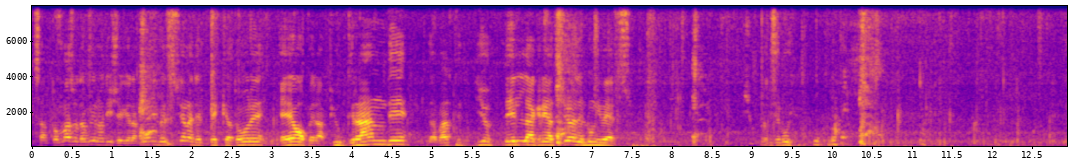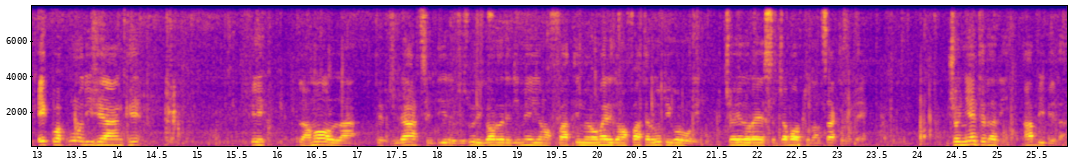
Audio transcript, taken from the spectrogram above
San Tommaso d'Aquino dice che la conversione del peccatore è opera più grande da parte di Dio della creazione dell'universo. Lo dice lui. E qualcuno dice anche che la molla per girarsi e dire Gesù ricordati di me, io non ho fatto, me lo merito, non ho fatto da tutti i colori, cioè io dovrei essere già morto da un sacco di tempo. C'ho niente da dire, abbi pietà.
